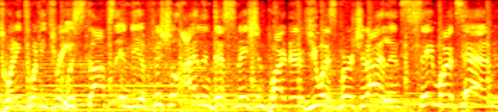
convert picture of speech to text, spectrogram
2023, with stops in the official island destination partner, U.S. Virgin Islands, St. Martin,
